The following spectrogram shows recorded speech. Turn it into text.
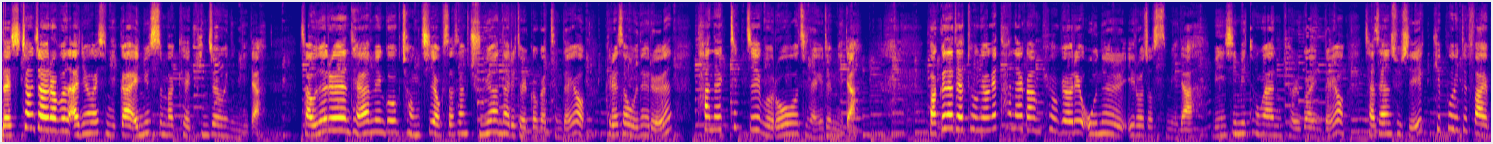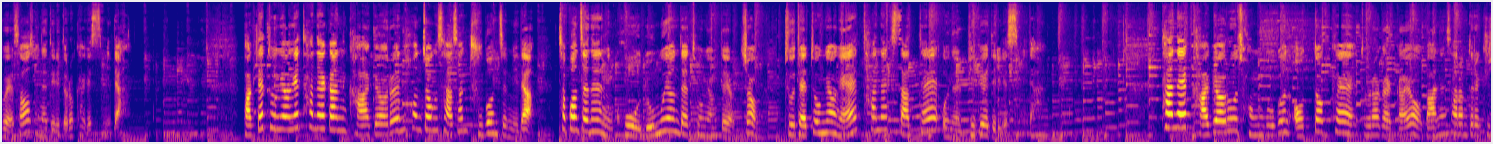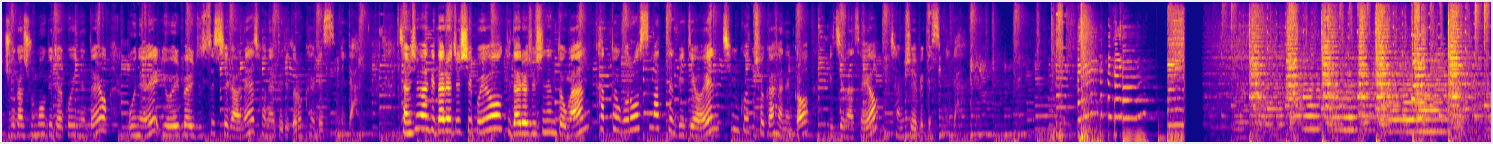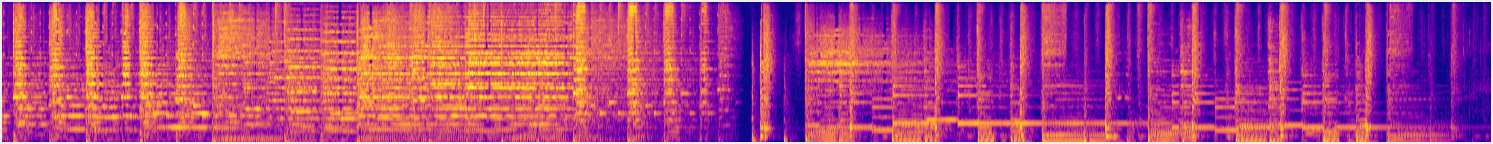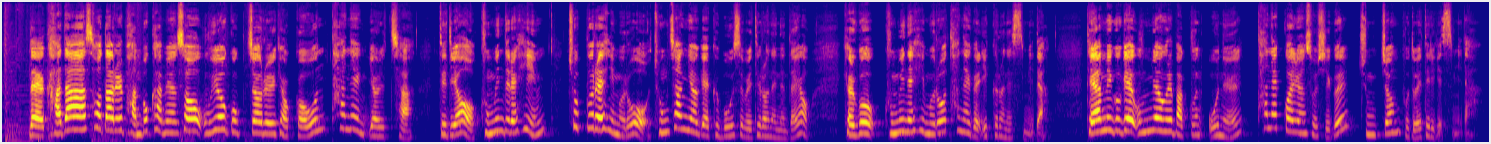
네, 시청자 여러분 안녕하십니까? N뉴스마켓 김정은입니다. 자, 오늘은 대한민국 정치 역사상 중요한 날이 될 것 같은데요. 그래서 오늘은 탄핵 특집으로 진행이 됩니다. 박근혜 대통령의 탄핵안 표결이 오늘 이뤄졌습니다. 민심이 통한 결과인데요. 자세한 소식 키포인트 5에서 전해드리도록 하겠습니다. 박 대통령의 탄핵안 가결은 헌정 사상 두 번째입니다. 첫 번째는 고 노무현 대통령 때였죠. 두 대통령의 탄핵 사태 오늘 비교해드리겠습니다. 탄핵 가결 후 정국은 어떻게 돌아갈까요? 많은 사람들의 귀추가 주목이 되고 있는데요. 오늘 요일별 뉴스 시간에 전해드리도록 하겠습니다. 잠시만 기다려주시고요. 기다려주시는 동안 카톡으로 스마트 미디어엔 친구 추가하는 거 잊지 마세요. 잠시 후에 뵙겠습니다. 네, 가다 서다를 반복하면서 우여곡절을 겪어온 탄핵 열차. 드디어 국민들의 힘, 촛불의 힘으로 종착역의 그 모습을 드러냈는데요. 결국 국민의 힘으로 탄핵을 이끌어냈습니다. 대한민국의 운명을 바꾼 오늘 탄핵 관련 소식을 중점 보도해 드리겠습니다.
